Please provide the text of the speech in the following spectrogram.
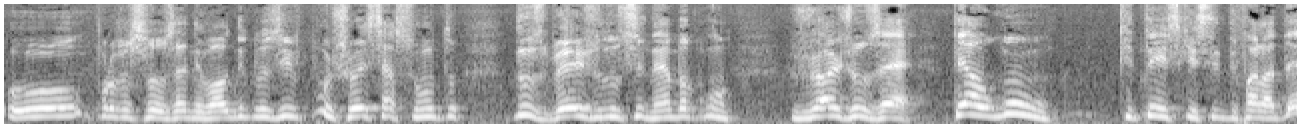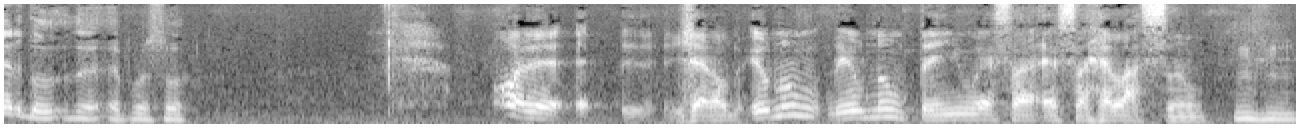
O professor Zé Nivaldo, inclusive, puxou esse assunto dos beijos no cinema com Jorge José. Tem algum que tenha esquecido de falar dele, do, do, do, professor? Olha, eh, Geraldo, eu não, eu não tenho essa, essa relação uhum.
